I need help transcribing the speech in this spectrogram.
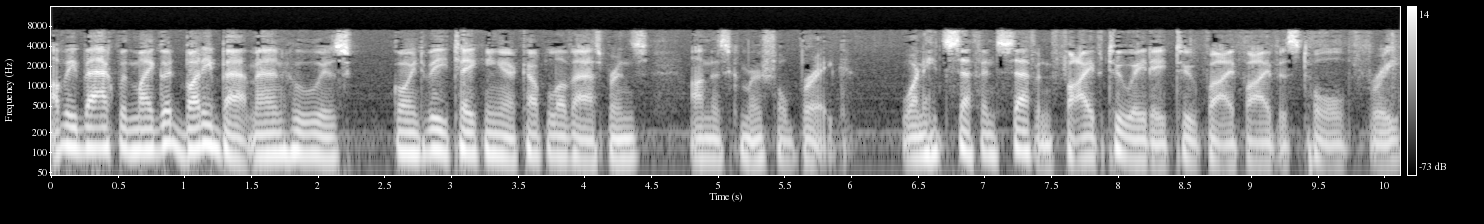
I'll be back with my good buddy Batman, who is going to be taking a couple of aspirins on this commercial break. One eight seven seven five two eight eight two five five is toll free.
